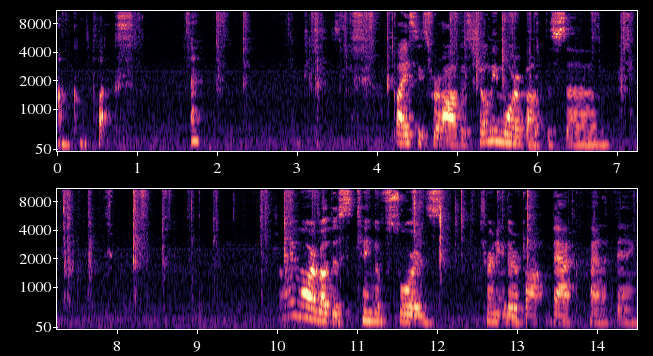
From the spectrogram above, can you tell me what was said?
I'm complex. Pisces for August. Show me more about this. Um, show me more about this King of Swords turning their back kind of thing.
